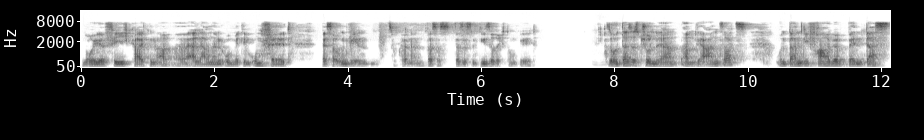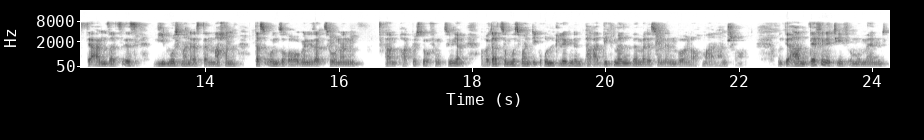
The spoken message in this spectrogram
neue Fähigkeiten äh, erlernen, um mit dem Umfeld besser umgehen zu können, dass es, dass es in diese Richtung geht. So, das ist schon der, ähm, der Ansatz. Und dann die Frage, wenn das der Ansatz ist, wie muss man es dann machen, dass unsere Organisationen ähm, praktisch so funktionieren. Aber dazu muss man die grundlegenden Paradigmen, wenn wir das so nennen wollen, auch mal anschauen. Und wir haben definitiv im Moment,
